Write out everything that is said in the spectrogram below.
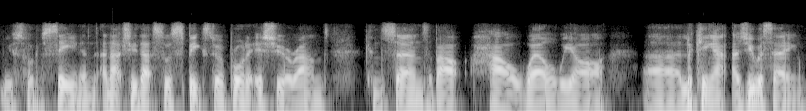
we've sort of seen. And, and actually, that sort of speaks to a broader issue around concerns about how well we are uh, looking at, as you were saying,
